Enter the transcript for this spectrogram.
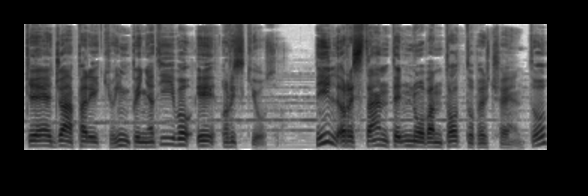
che è già parecchio impegnativo e rischioso. Il restante 98%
